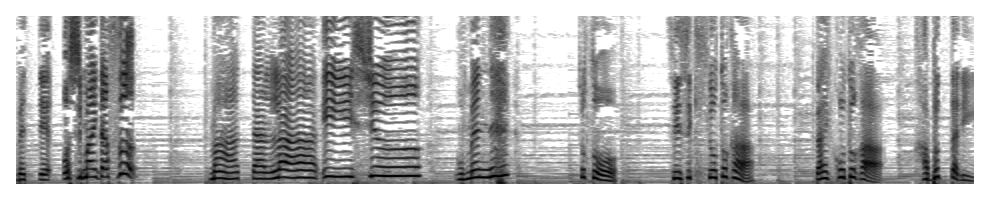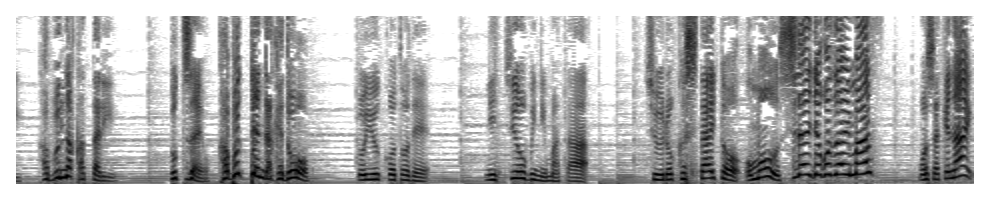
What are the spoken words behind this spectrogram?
喋っておしまいだすまた来週ごめんね。ちょっと、成績表とか、代行とか、被ったり、被んなかったり、どっちだよ被ってんだけどということで、日曜日にまた、収録したいと思う次第でございます申し訳ない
